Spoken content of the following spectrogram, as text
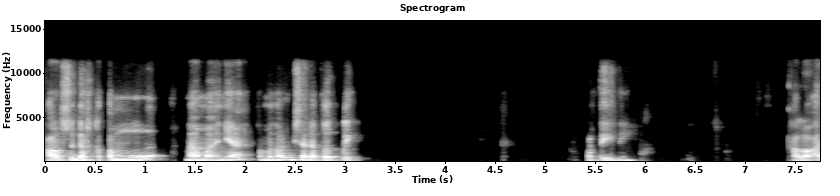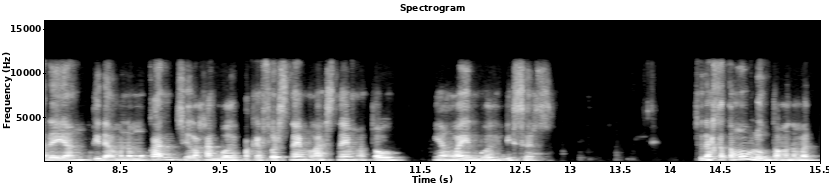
Kalau sudah ketemu namanya, teman-teman bisa double klik. Seperti ini. Kalau ada yang tidak menemukan, silakan boleh pakai first name, last name, atau yang lain boleh di search. Sudah ketemu belum teman-teman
